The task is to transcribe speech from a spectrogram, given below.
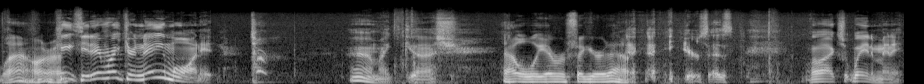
Wow. All right. Keith, you didn't write your name on it. Oh my gosh. How will we ever figure it out? Here says, well, actually, wait a minute.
